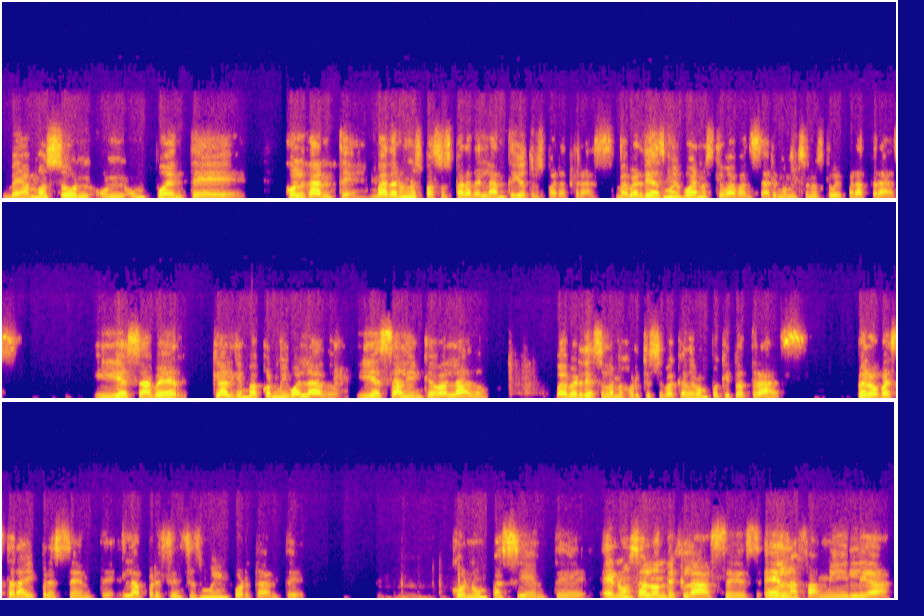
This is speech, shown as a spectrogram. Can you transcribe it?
Veamos un, un puente colgante, va a dar unos pasos para adelante y otros para atrás. Va a haber días muy buenos que va a avanzar y momentos en los que voy para atrás. Y es saber que alguien va conmigo al lado y es alguien que va al lado, va a haber días a lo mejor que se va a quedar un poquito atrás, pero va a estar ahí presente. La presencia es muy importante con un paciente, en un salón de clases, en la familia.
